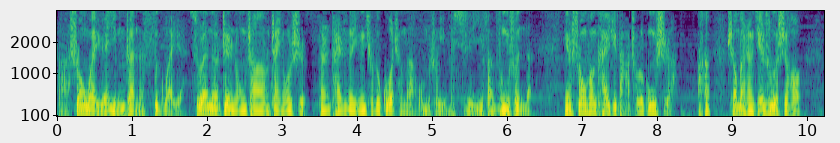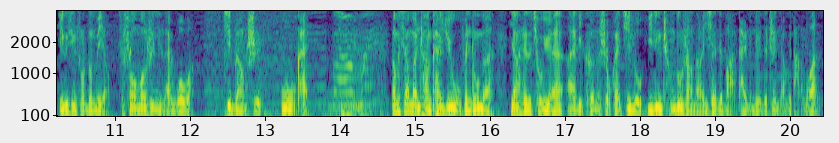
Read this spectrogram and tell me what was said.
啊，双外援迎战的四个外援，虽然呢阵容上占优势，但是泰山队赢球的过程呢，我们说也不是一帆风顺的。你看双方开局打出了攻势啊，上半场结束的时候一个进球都没有，就双方是你来我往，基本上是五五开。那么下半场开局五分钟呢，亚太的球员埃里克呢首开纪录，一定程度上呢一下就把泰山队的阵脚给打乱了。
